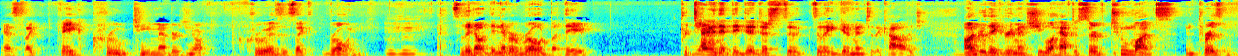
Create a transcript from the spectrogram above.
as like fake crew team members. You know, crew is is like rowing. Mm-hmm. So they don't they never rowed, but they pretended Yeah. that they did just to, so they could get them into the college. Mm-hmm. Under the agreement, she will have to serve two months in prison.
